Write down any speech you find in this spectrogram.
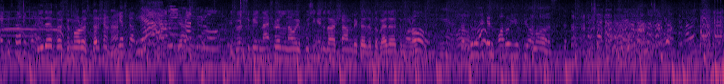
Appreciate you stopping by. Be there for tomorrow's darshan, huh? Yes, doctor. Yeah, I'm in Satyaru. It was to be in Nashville, now we're pushing it to the ashram because of the weather tomorrow. Oh. Sadhguru, we can follow you if you allow us.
